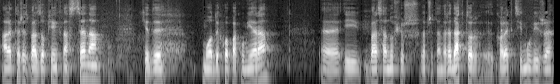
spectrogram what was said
ale też jest bardzo piękna scena, kiedy młody chłopak umiera i Barsanów już, znaczy ten redaktor kolekcji mówi, że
